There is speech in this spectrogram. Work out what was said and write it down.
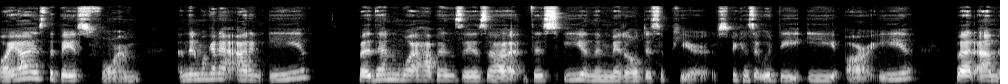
euer is the base form, and then we're going to add an e. But then what happens is uh, this e in the middle disappears because it would be e r e. But um,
